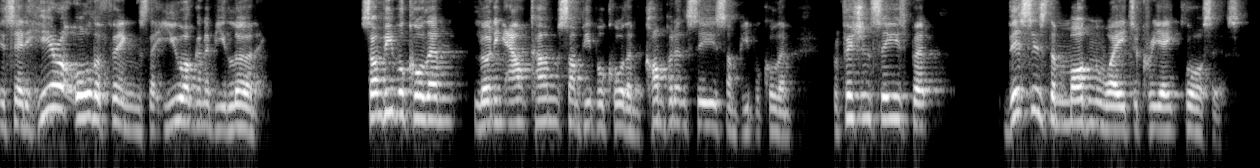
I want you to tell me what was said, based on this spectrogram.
it said, here are all the things that you are going to be learning. Some people call them learning outcomes, some people call them competencies, some people call them proficiencies, but this is the modern way to create courses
